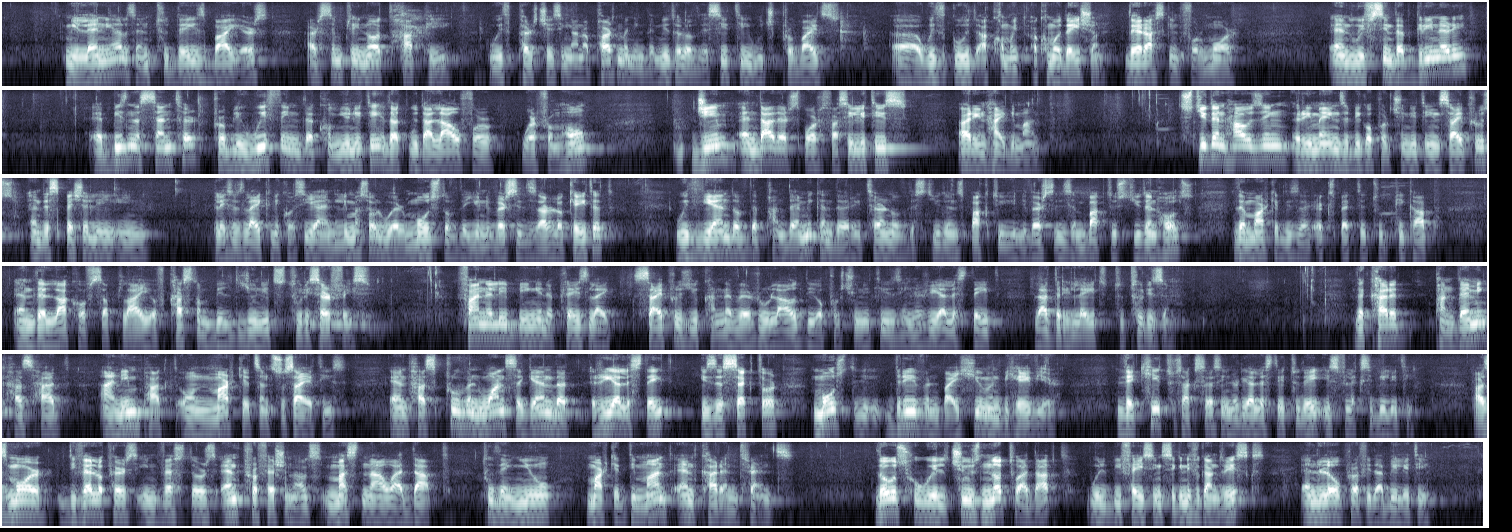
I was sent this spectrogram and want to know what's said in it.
Millennials and today's buyers are simply not happy with purchasing an apartment in the middle of the city which provides uh, with good accommod accommodation. They're asking for more. And we've seen that greenery, a business center, probably within the community that would allow for work from home, gym, and other sports facilities are in high demand. Student housing remains a big opportunity in Cyprus, and especially in places like Nicosia and Limassol, where most of the universities are located. With the end of the pandemic and the return of the students back to universities and back to student halls, the market is expected to pick up and the lack of supply of custom-built units to resurface. Finally, being in a place like Cyprus, you can never rule out the opportunities in real estate that relate to tourism the current pandemic has had an impact on markets and societies and has proven once again that real estate is a sector mostly driven by human behavior. The key to success in real estate today is flexibility. As more developers, investors, and professionals must now adapt to the new market demand and current trends. Those who will choose not to adapt will be facing significant risks and low profitability,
